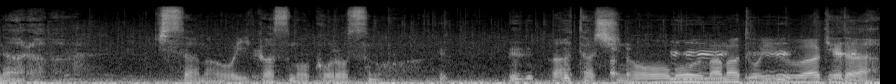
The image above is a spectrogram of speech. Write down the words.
ならば貴様を生かすも殺すも私の思うままというわけだ。あ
